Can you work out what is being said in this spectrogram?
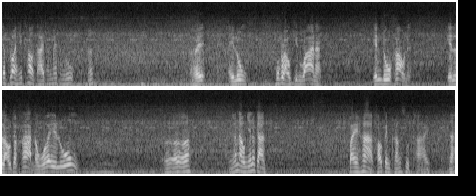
จะปล่อยให้เข้าตายทั้งแม่ทั้งลูกฮะเฮ้ย ไอ้ลุง พวกเราคิดว่านะเอ็นดูเข้าเนี่ย เอ็นเราจะขาดนะเว้ยไอ้ลุง เออเออเอออย่างนั้นเอางี้แล้วกัน ไปหาเขาเป็นครั้งสุดท้ายนะ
